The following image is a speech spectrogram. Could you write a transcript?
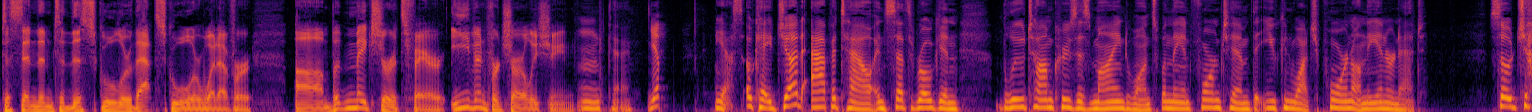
to send them to this school or that school or whatever. Um, but make sure it's fair, even for Charlie Sheen. Okay. Yep. Yes. Okay. Judd Apatow and Seth Rogen blew Tom Cruise's mind once when they informed him that you can watch porn on the internet. So Judd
